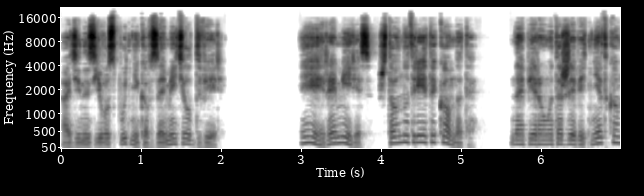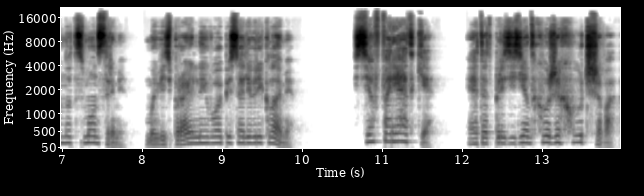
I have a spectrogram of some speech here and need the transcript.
Один из его спутников заметил дверь. «Эй, Рамирес, что внутри этой комнаты? На первом этаже ведь нет комнат с монстрами. Мы ведь правильно его описали в рекламе». «Все в порядке. Этот президент хуже худшего.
